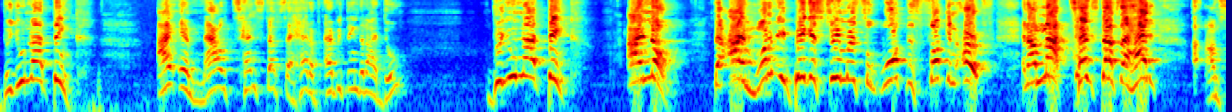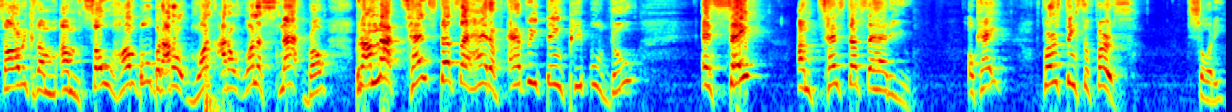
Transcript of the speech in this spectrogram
Do you not think I am now 10 steps ahead of everything that I do? Do you not think I know that I'm one of the biggest streamers to walk this fucking earth, and I'm not 10 steps ahead I'm sorry because I'm I'm so humble, but I don't want I don't want to snap, bro. But I'm not 10 steps ahead of everything people do and say I'm 10 steps ahead of you. Okay? First things to first, Shorty.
